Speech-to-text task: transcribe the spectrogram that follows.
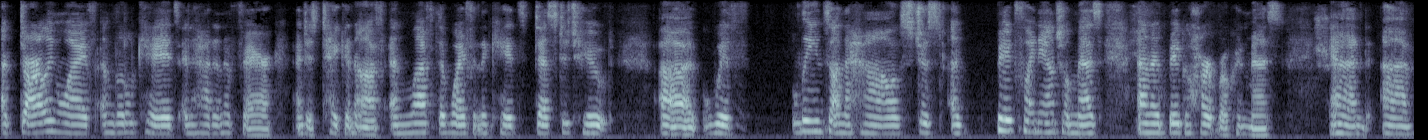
a darling wife and little kids and had an affair and just taken off and left the wife and the kids destitute uh, with liens on the house, just a big financial mess and a big heartbroken mess. And um,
